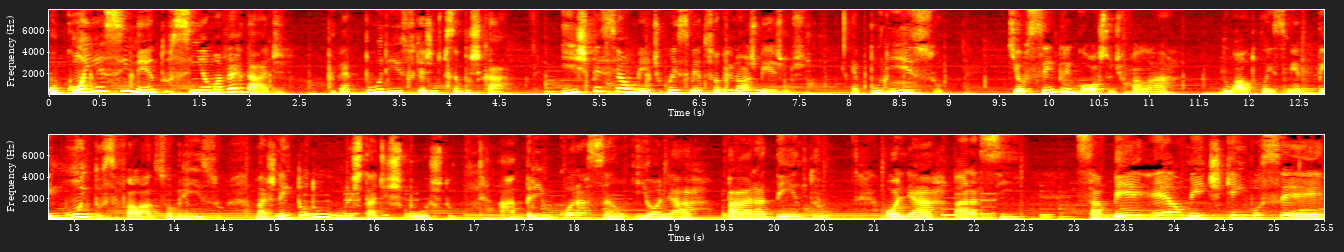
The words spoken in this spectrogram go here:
O conhecimento, sim, é uma verdade. E é por isso que a gente precisa buscar, especialmente o conhecimento sobre nós mesmos. É por isso que eu sempre gosto de falar do autoconhecimento. Tem muito se falado sobre isso, mas nem todo mundo está disposto a abrir o coração e olhar para dentro, olhar para si, saber realmente quem você é,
